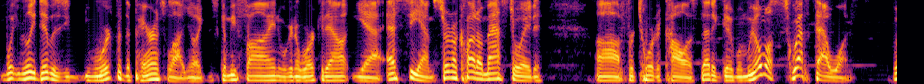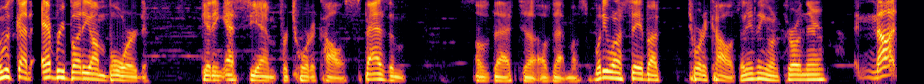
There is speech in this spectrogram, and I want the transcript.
what you really did was you worked with the parents a lot. You're like, it's gonna be fine. We're gonna work it out. Yeah, SCM, sternocleidomastoid, uh, for torticollis. That a good one. We almost swept that one. We almost got everybody on board getting SCM for torticollis. Spasm of that uh, of that muscle. What do you want to say about torticollis? Anything you want to throw in there? Not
